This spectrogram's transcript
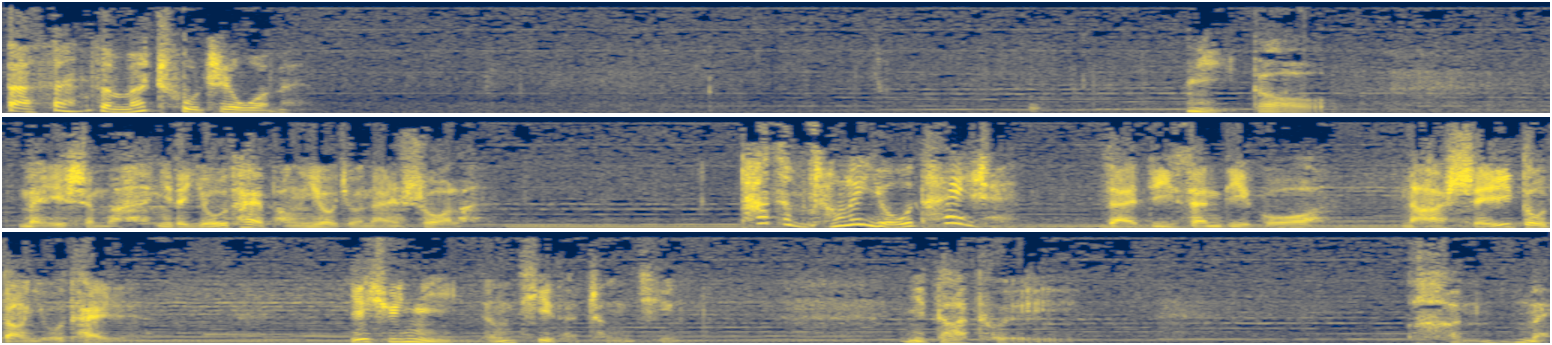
打算怎么处置我们？你倒没什么，你的犹太朋友就难说了。他怎么成了犹太人？在第三帝国，拿谁都当犹太人。也许你能替他澄清。你大腿很美，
